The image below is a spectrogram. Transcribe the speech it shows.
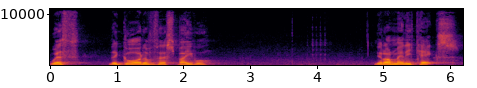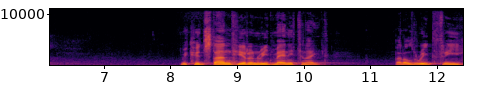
with the God of this Bible? There are many texts. We could stand here and read many tonight, but I'll read three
